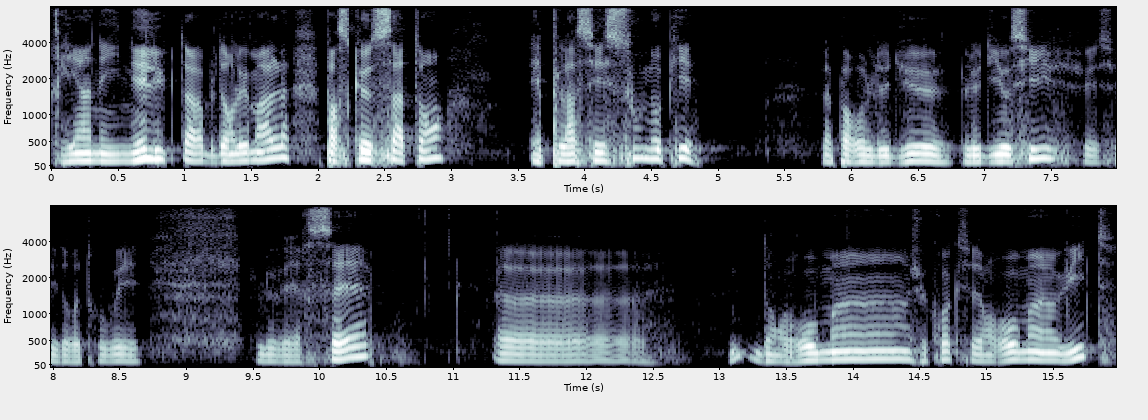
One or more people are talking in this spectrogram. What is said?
Rien n'est inéluctable dans le mal parce que Satan est placé sous nos pieds. La parole de Dieu le dit aussi. Je vais essayer de retrouver le verset. Euh, dans Romains, je crois que c'est en Romains 8.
